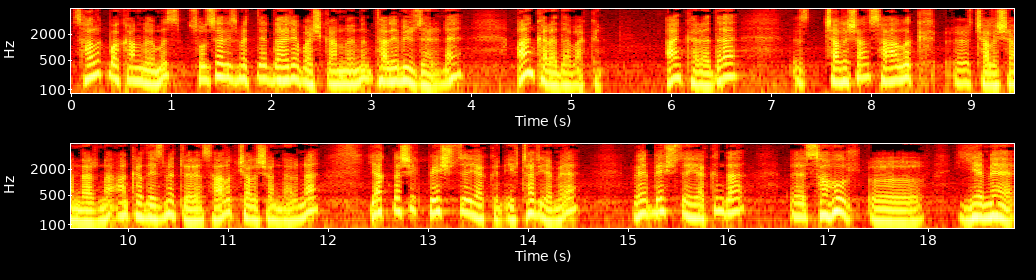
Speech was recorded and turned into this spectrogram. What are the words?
Sağlık Bakanlığımız Sosyal Hizmetler Daire Başkanlığı'nın talebi üzerine Ankara'da bakın. Ankara'da çalışan sağlık e, çalışanlarına, Ankara'da hizmet veren sağlık çalışanlarına yaklaşık 500'e yakın iftar yemeği ve 500'e yakın da e, sahur e, yeme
